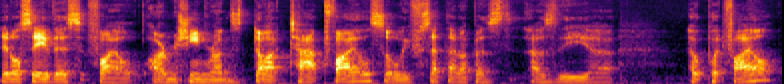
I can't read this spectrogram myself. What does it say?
it'll save this file. Our machine runs .tap files, so we've set that up as, as the uh, output file.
